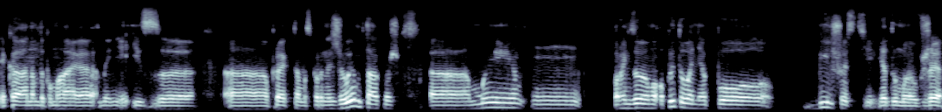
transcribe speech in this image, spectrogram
яка нам допомагає нині із проєктом «Спорний живим. Також ми організовуємо опитування по більшості, я думаю, вже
